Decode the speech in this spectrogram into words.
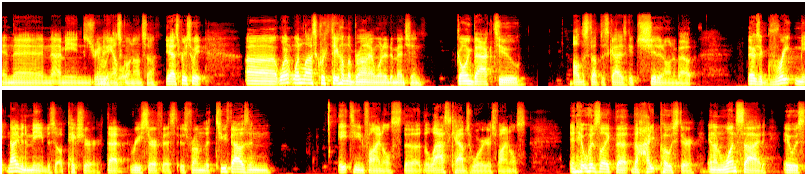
and then I mean Extremely everything else cool. going on. So yeah, it's pretty sweet. Uh, one one last quick thing on LeBron I wanted to mention. Going back to all the stuff this guys get shitted on about. There's a great, me- not even a meme, just a picture that resurfaced. It was from the 2018 finals, the the last Cavs Warriors finals and it was like the the hype poster and on one side it was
